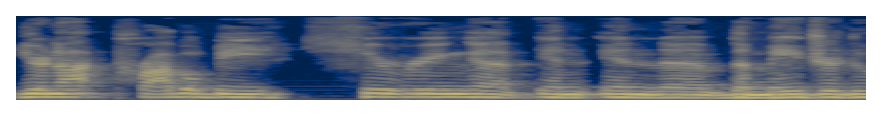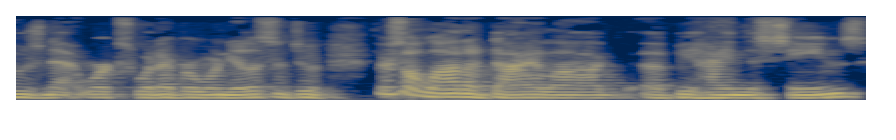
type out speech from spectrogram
you're not probably hearing uh, in in uh, the major news networks, whatever, when you listen to, there's a lot of dialogue uh, behind the scenes,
